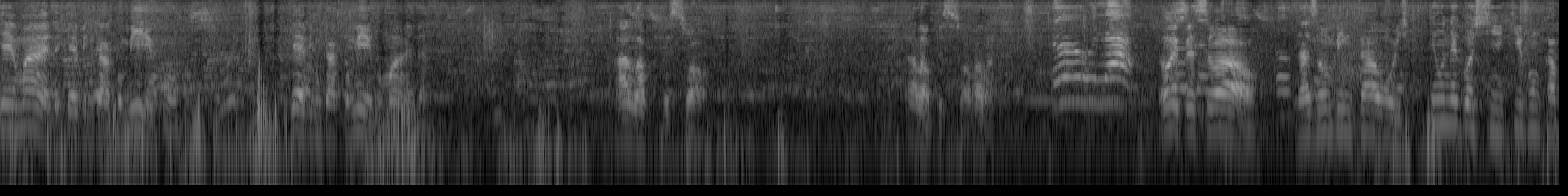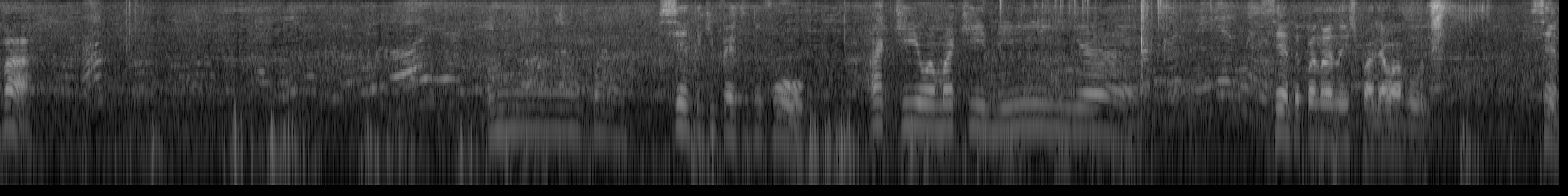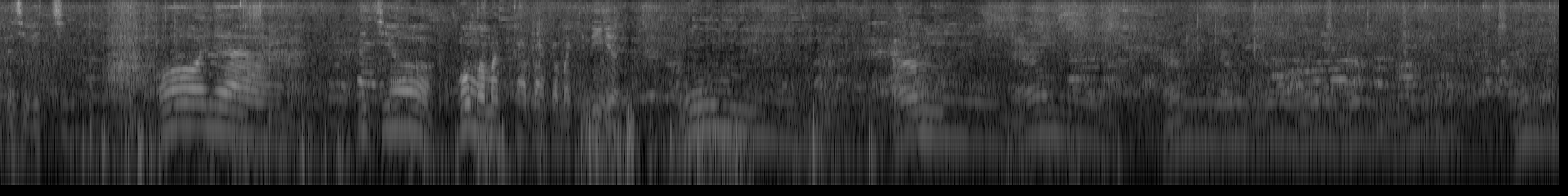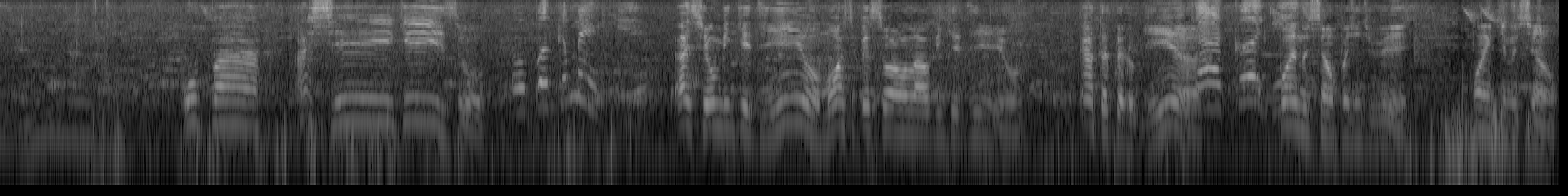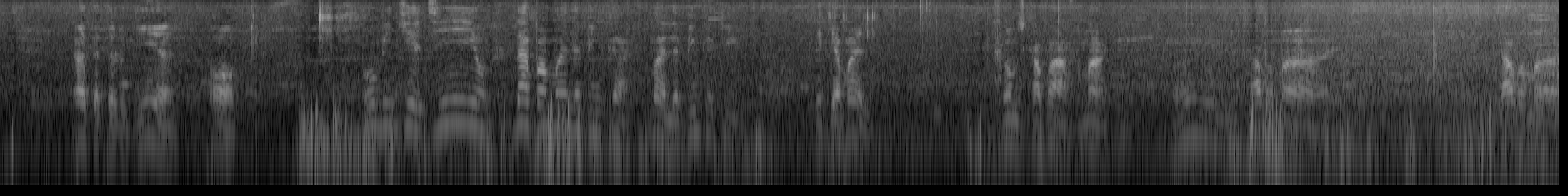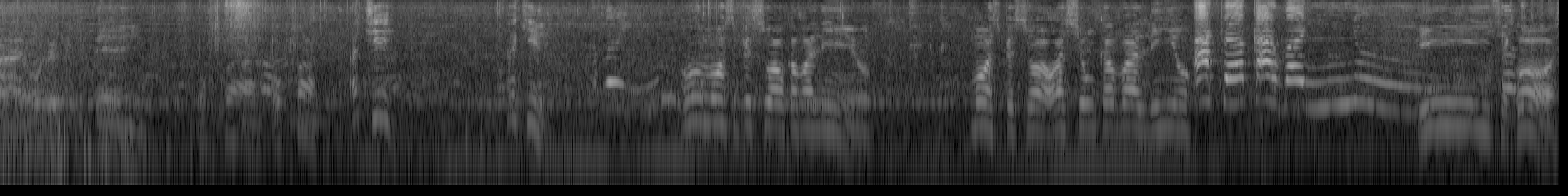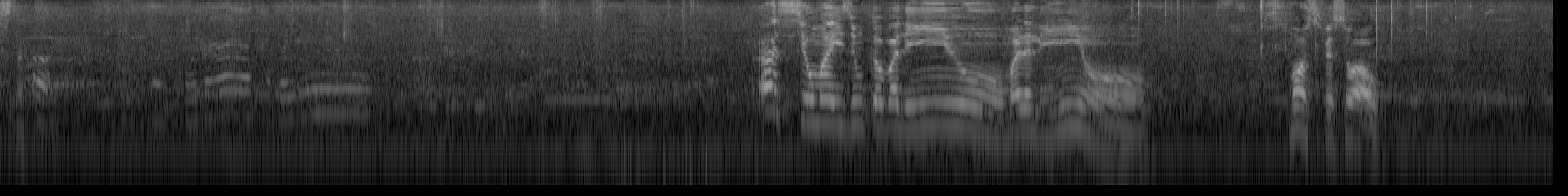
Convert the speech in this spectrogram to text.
E aí, Mayra, quer brincar comigo? Quer brincar comigo, Mayra? Olha lá o pessoal. Olha lá o pessoal, olha lá. Oi, pessoal. Nós vamos brincar hoje. Tem um negocinho aqui, vamos cavar? Senta aqui perto do vô. Aqui uma maquininha. Senta para nós não espalhar o arroz. Senta direitinho. Olha! Aqui, ó. Vamos cavar com a maquininha? Hum. Hum. Hum. Hum, hum, hum, hum, hum, hum. Opa! Achei! Que isso? Achei um brinquedinho. Mostra o pessoal lá o brinquedinho. É uma tartaruguinha. Põe no chão pra gente ver. Põe aqui no chão. É uma tartaruguinha. Ó. Um brinquedinho. Dá pra Malha brincar. Malha, brinca aqui. Você quer Malha? Vamos cavar a máquina? Hum, cava mais. Cava mais. Vamos ver o que, que tem. Opa, opa. Aqui. Aqui. Oh, mostra o pessoal o cavalinho. Mostra pessoal. Achei um cavalinho. Ih, você gosta? Achei mais um cavalinho amarelinho. Mostra pessoal.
